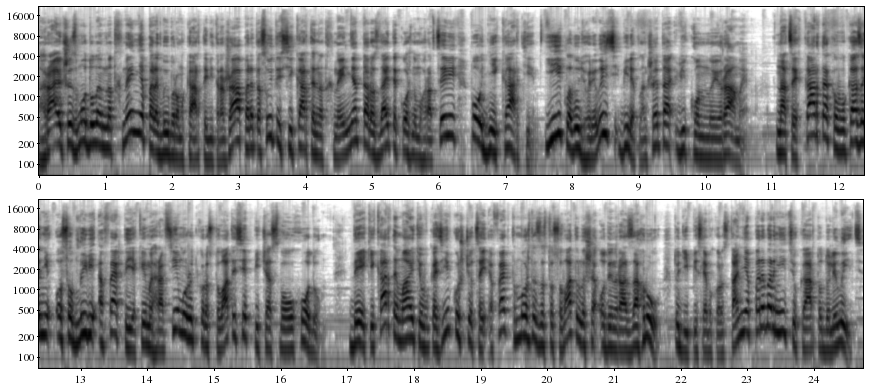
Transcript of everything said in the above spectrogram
Граючи з модулем натхнення перед вибором карти вітража, перетасуйте всі карти натхнення та роздайте кожному гравцеві по одній карті. Її кладуть горілиць біля планшета віконної рами. На цих картах вказані особливі ефекти, якими гравці можуть користуватися під час свого ходу. Деякі карти мають вказівку, що цей ефект можна застосувати лише один раз за гру, тоді після використання переверніть цю карту до лілиць.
